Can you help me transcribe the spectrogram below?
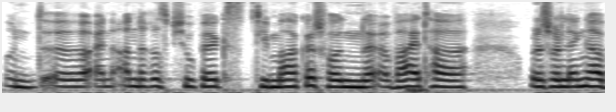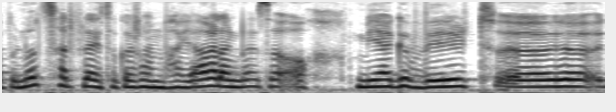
und äh, ein anderes Pupex die Marke schon weiter oder schon länger benutzt hat, vielleicht sogar schon ein paar Jahre lang, dann ist er auch mehr gewillt, äh,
